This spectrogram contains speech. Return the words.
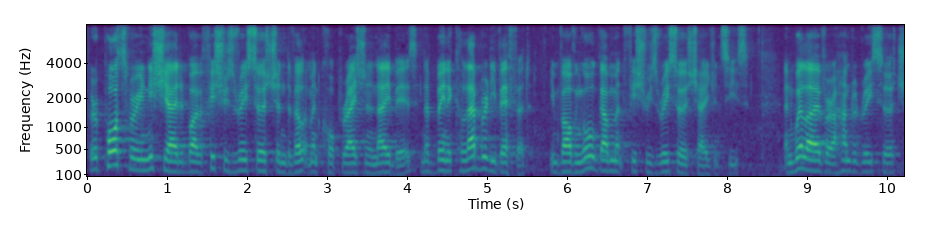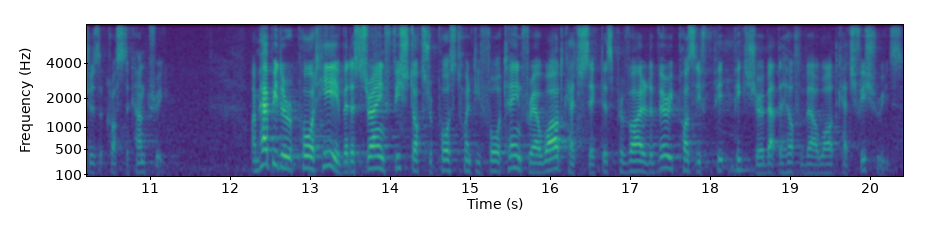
The reports were initiated by the Fisheries Research and Development Corporation and ABARES and have been a collaborative effort involving all government fisheries research agencies and well over 100 researchers across the country. I'm happy to report here that Australian Fish Stocks Reports 2014 for our wild catch sectors provided a very positive picture about the health of our wild catch fisheries.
